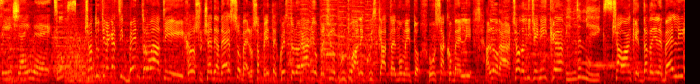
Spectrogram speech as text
DJ Nick. Oops. Ciao a tutti ragazzi, bentrovati! Cosa succede adesso? Beh, lo sapete, questo è l'orario preciso puntuale in cui scatta il momento un sacco belli. Allora, ciao dal DJ Nick. In the mix. Ciao anche da Daniele Belli.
